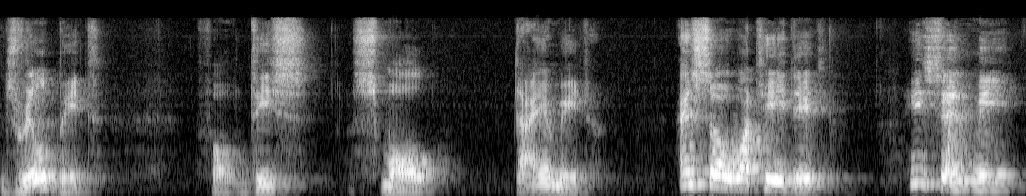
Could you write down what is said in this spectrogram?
drill bit for this small diameter. And so what he did, he sent me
